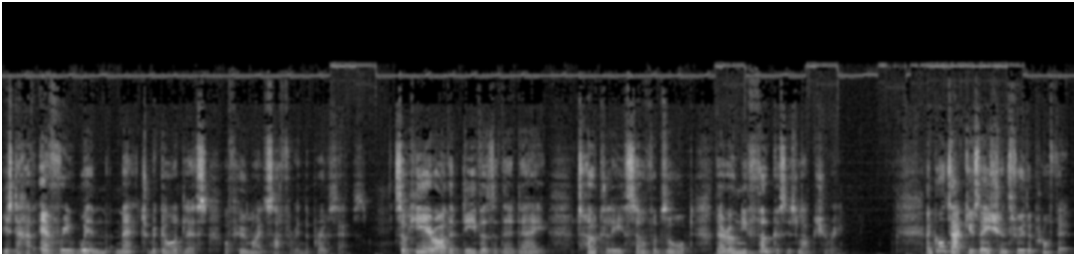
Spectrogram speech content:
is to have every whim met, regardless of who might suffer in the process. So here are the divas of their day, totally self absorbed. Their only focus is luxury. And God's accusation through the prophet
